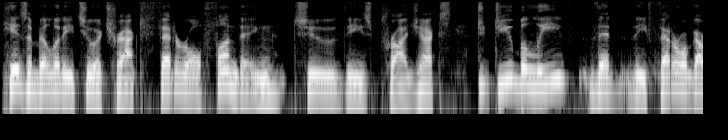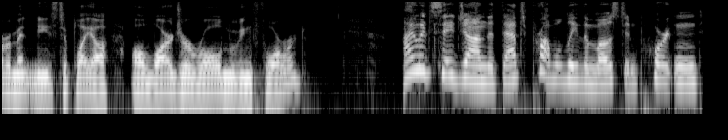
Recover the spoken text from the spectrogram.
his ability to attract federal funding to these projects. Do, do you believe that the federal government needs to play a, a larger role moving forward? I would say, John, that that's probably the most important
